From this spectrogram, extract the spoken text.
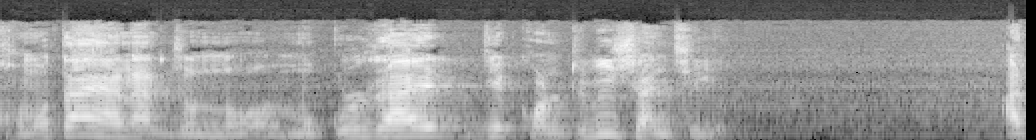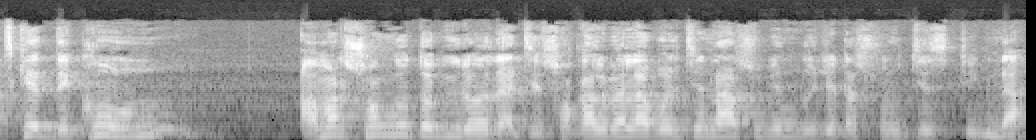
ক্ষমতায় আনার জন্য মুকুল রায়ের যে কন্ট্রিবিউশন ছিল আজকে দেখুন, আমার সঙ্গে তো বিরোধ আছে। সকালবেলা বলছে, না শুভেন্দু, যেটা শুনছিস ঠিক না।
